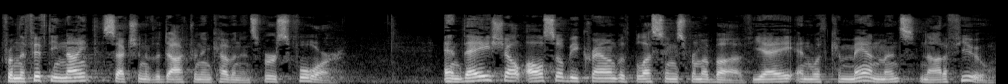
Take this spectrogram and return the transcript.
From the 59th section of the Doctrine and Covenants, verse 4 and they shall also be crowned with blessings from above, yea, and with commandments, not a few,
